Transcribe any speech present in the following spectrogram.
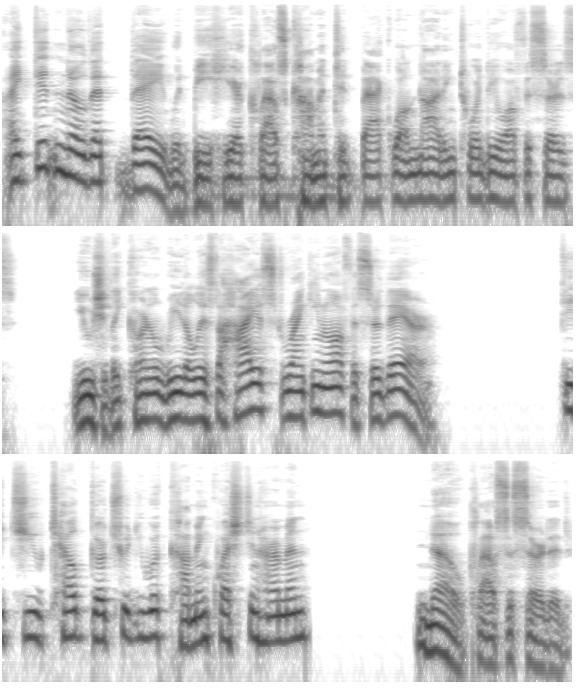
I didn't know that they would be here, Klaus commented back while nodding toward the officers. Usually, Colonel Riedel is the highest ranking officer there. Did you tell Gertrude you were coming? questioned Hermann. No, Klaus asserted.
